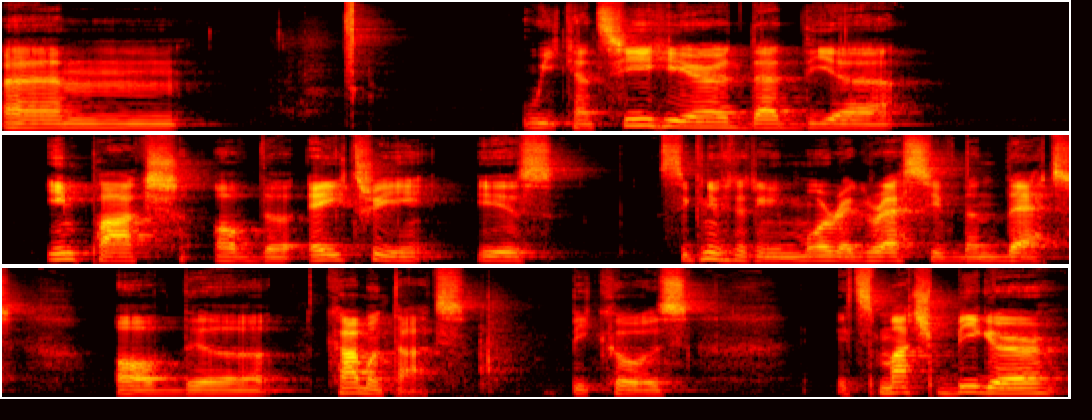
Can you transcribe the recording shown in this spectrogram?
Um, we can see here that the uh, impact of the A3 is significantly more regressive than that of the carbon tax because it's much bigger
